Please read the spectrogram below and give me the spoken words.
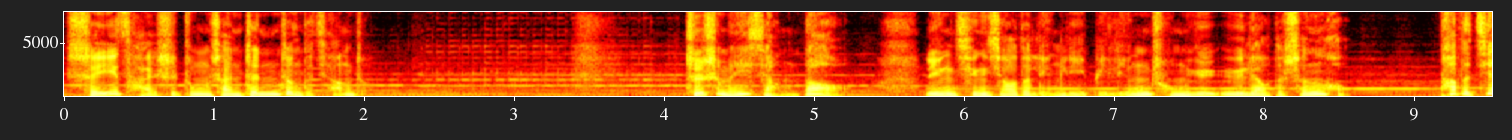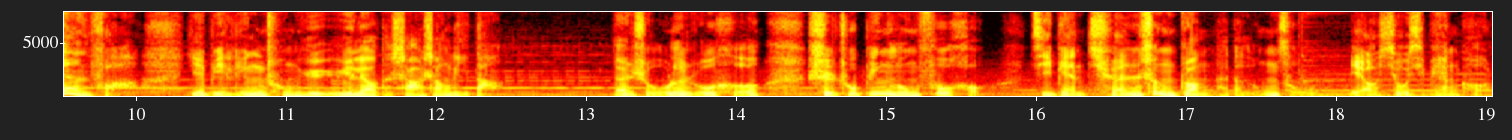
谁才是中山真正的强者。只是没想到，林青霄的灵力比林崇玉预料的深厚，他的剑法也比林崇玉预料的杀伤力大。但是无论如何，使出冰龙腹后，即便全盛状态的龙族也要休息片刻了。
